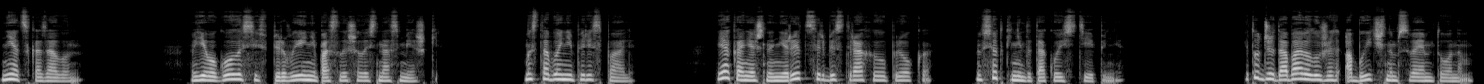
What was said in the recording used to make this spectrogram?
«Нет», — сказал он, в его голосе впервые не послышалось насмешки. «Мы с тобой не переспали. Я, конечно, не рыцарь без страха и упрека, но все-таки не до такой степени». И тут же добавил уже обычным своим тоном.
